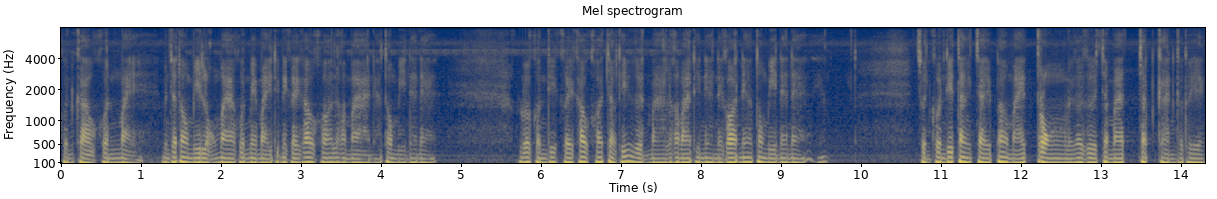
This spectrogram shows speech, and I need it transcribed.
คนเก่าคนใหม่ มันจะต้องมีหลงมาคนใหม่ๆ ที่ไม่เคยเข้าคอร์สแล้วก็มาเนี่ยต้องมีแน่ๆ หรือคนที่เคยเข้าคอร์สจากที่อื่นมาแล้วก็มาที่เนี่ยในคอร์สเนี่ยต้องมีแน่ๆส่วนคนที่ตั้งใจเป้าหมายตรงเลยก็คือจะมาจัดการกับตัวเอง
